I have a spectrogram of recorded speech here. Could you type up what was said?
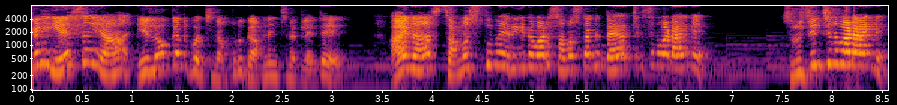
కానీ ఏసయ్య ఈ లోకానికి వచ్చినప్పుడు గమనించినట్లయితే ఆయన సమస్తమే ఎరిగిన వాడు సమస్తాన్ని తయారు చేసిన వాడు ఆయనే. సృజించిన వాడు ఆయనే.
